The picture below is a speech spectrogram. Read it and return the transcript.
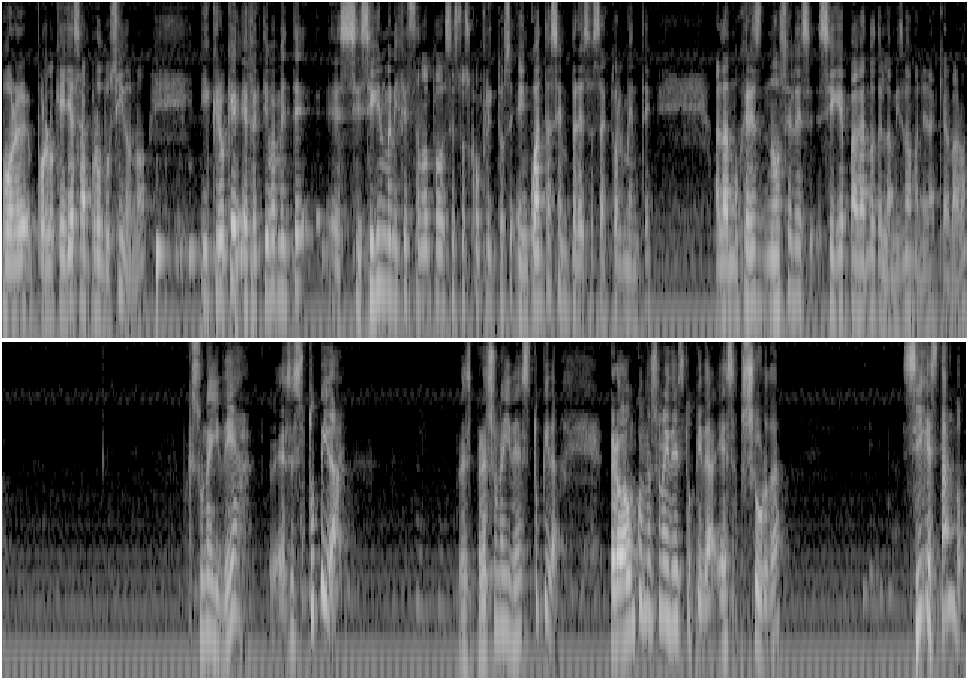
por, por, lo que ellas han producido, ¿no? Y creo que efectivamente, eh, si siguen manifestando todos estos conflictos, ¿en cuántas empresas actualmente a las mujeres no se les sigue pagando de la misma manera que al varón? Porque es una idea, es estúpida. pero es una idea estúpida. Pero aun cuando es una idea estúpida, es absurda, sigue estando.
